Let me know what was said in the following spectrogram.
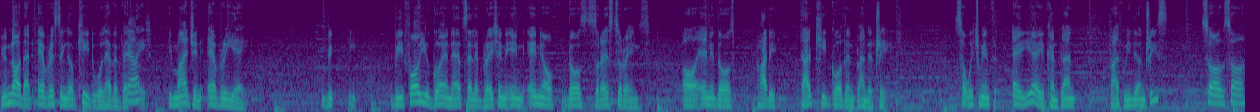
you know that every single kid will have a birthday. Imagine every year. Be, before you go and have celebration in any of those restaurants or any of those party, that kid goes and plant a tree. So which means a year you can plant five million trees. So so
